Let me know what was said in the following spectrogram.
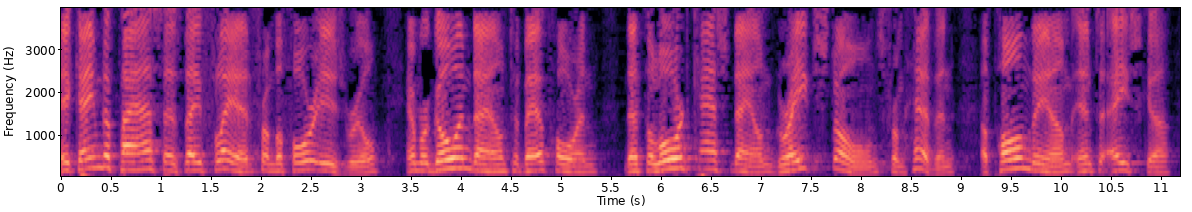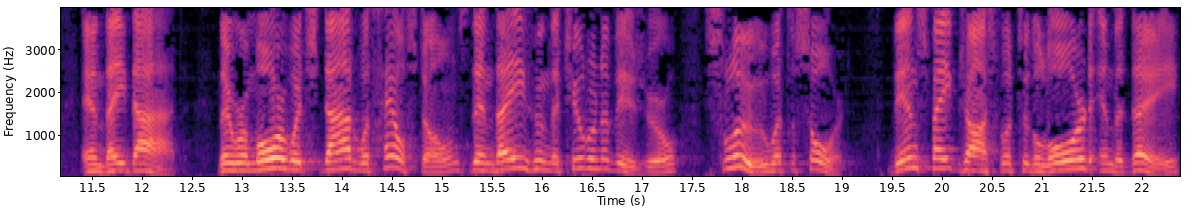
It came to pass as they fled from before Israel and were going down to Beth Horon that the Lord cast down great stones from heaven upon them into Azekah and they died. There were more which died with hailstones than they whom the children of Israel slew with the sword. Then spake Joshua to the Lord in the day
